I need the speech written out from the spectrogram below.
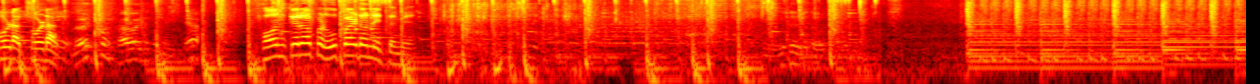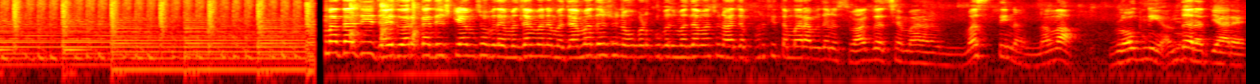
થોડાક થોડાક. ફોન કર્યો પણ ઉપાડ્યો નહીં તમે. માતાજી, જય દ્વારકાધીશ. કેમ છો? બધા મજામાં ને મજામાં દઉં ને? હું પણ ખૂબ જ મજામાં છું ને આજે ફરીથી તમારા બધાનું સ્વાગત છે મારા મસ્તીના નવા વ્લોગની અંદર અત્યારે.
